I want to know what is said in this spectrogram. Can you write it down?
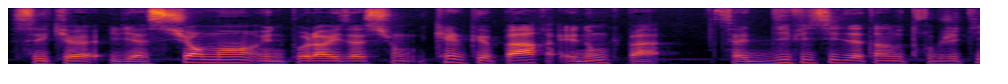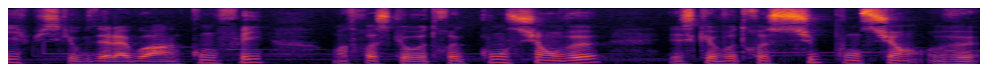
c'est qu'il y a sûrement une polarisation quelque part et donc bah, ça va être difficile d'atteindre votre objectif puisque vous allez avoir un conflit entre ce que votre conscient veut et ce que votre subconscient veut.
